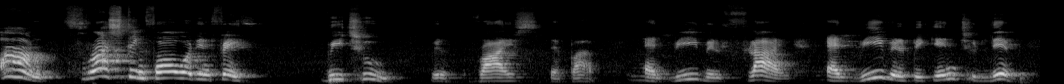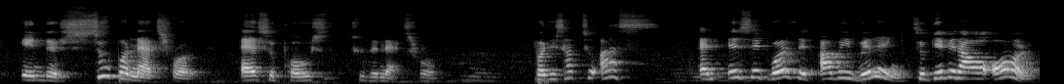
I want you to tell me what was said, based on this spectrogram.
on thrusting forward in faith, we too will rise above and we will fly and we will begin to live in the supernatural as opposed to the natural. But it's up to us. And is it worth it? Are we willing to give it our all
